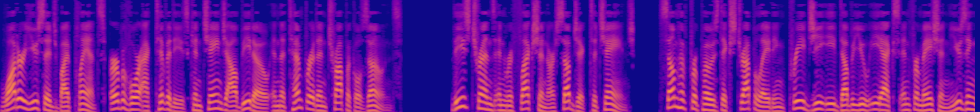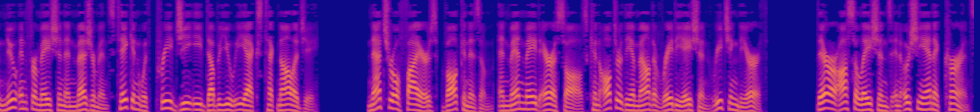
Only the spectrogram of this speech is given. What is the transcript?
Water usage by plants, herbivore activities can change albedo in the temperate and tropical zones. These trends in reflection are subject to change. Some have proposed extrapolating pre-GEWEX information using new information and measurements taken with pre-GEWEX technology. Natural fires, volcanism, and man-made aerosols can alter the amount of radiation reaching the Earth. There are oscillations in oceanic currents,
